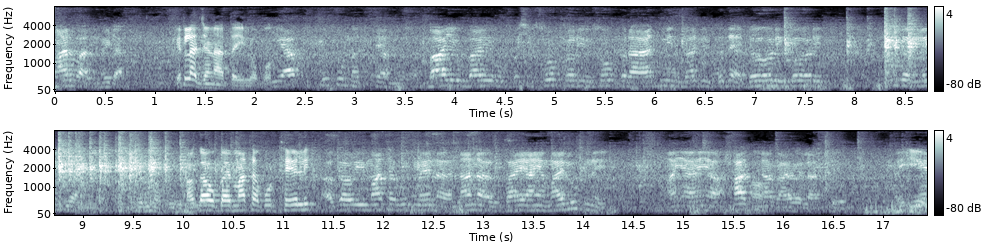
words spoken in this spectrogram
મારવા મળ્યા. કેટલા જણા હતા એ લોકો? બાયું બાયું પછી છોકરીઓ છોકરા આદમી ને બધા લઈ ગયા અગાઉ કઈ માથાકૂટ થયેલી? અગાઉ એ માથાકૂટમાં એના નાના ભાઈ અહીંયા માર્યું જ નહીં? અહીંયા અહીંયા હાથ નાક આવેલા છે. એ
